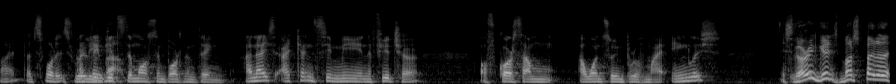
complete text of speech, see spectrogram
right? That's what it's really I think about. it's the most important thing. And I, I can see me in the future. Of course, I'm, I want to improve my English. It's very good. It's much better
